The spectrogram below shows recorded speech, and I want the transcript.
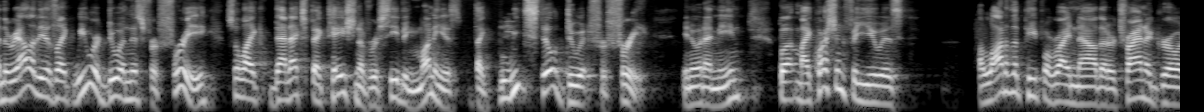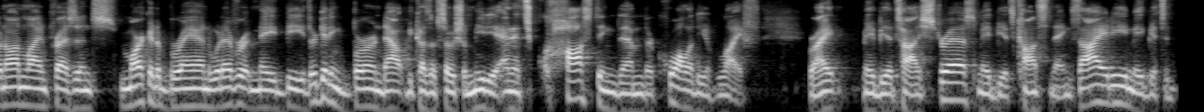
And the reality is, like, we were doing this for free. So, like, that expectation of receiving money is like, we'd still do it for free. You know what I mean? But my question for you is, a lot of the people right now that are trying to grow an online presence, market a brand, whatever it may be, they're getting burned out because of social media and it's costing them their quality of life, right? Maybe it's high stress, maybe it's constant anxiety, maybe it's a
